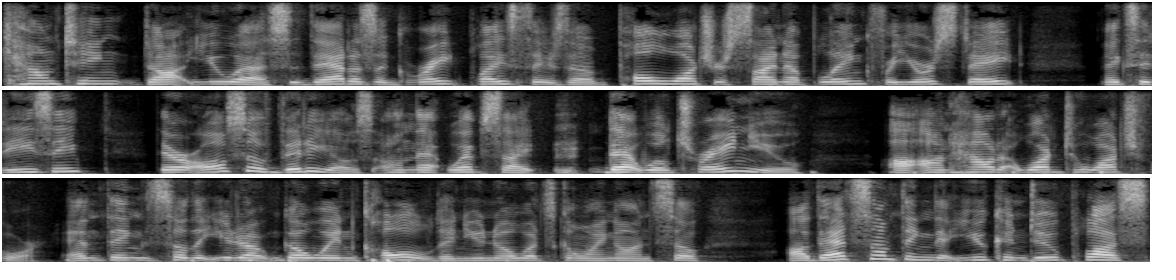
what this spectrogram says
counting.us. That is a great place. There's a poll watcher sign up link for your state. Makes it easy. There are also videos on that website that will train you uh, on how to what to watch for and things so that you don't go in cold and you know what's going on. So uh, that's something that you can do. Plus,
